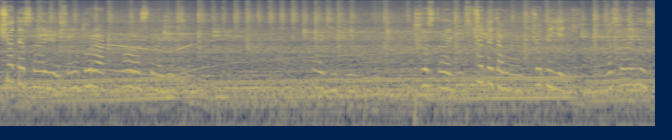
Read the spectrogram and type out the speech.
Чё ты остановился? Ну, дурак. Ну, остановился. Ой, дебил. Чё остановился? Чё ты там? Чё ты едешь? Не остановился.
